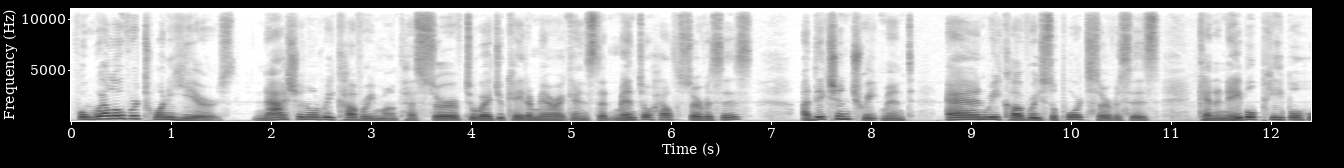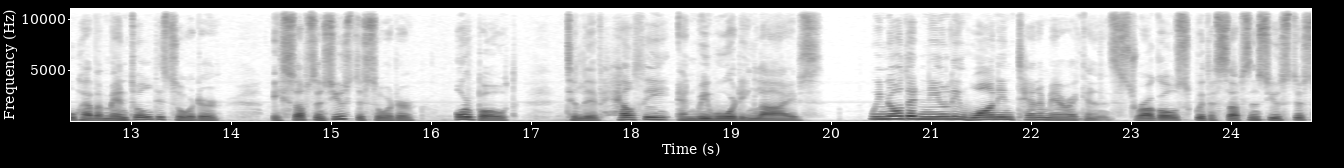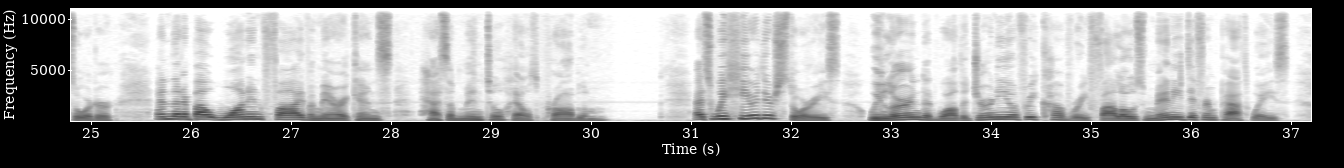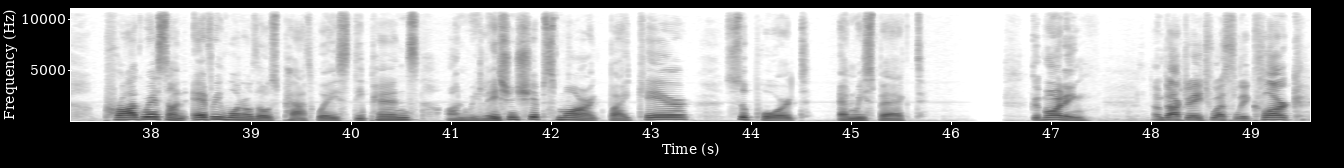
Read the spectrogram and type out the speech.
For well over 20 years, National Recovery Month has served to educate Americans that mental health services, addiction treatment, and recovery support services can enable people who have a mental disorder, a substance use disorder, or both to live healthy and rewarding lives. We know that nearly one in 10 Americans struggles with a substance use disorder and that about one in five Americans has a mental health problem. As we hear their stories, we learn that while the journey of recovery follows many different pathways, progress on every one of those pathways depends on relationships marked by care, support, and respect. Good morning. I'm Dr. H. Wesley Clark,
